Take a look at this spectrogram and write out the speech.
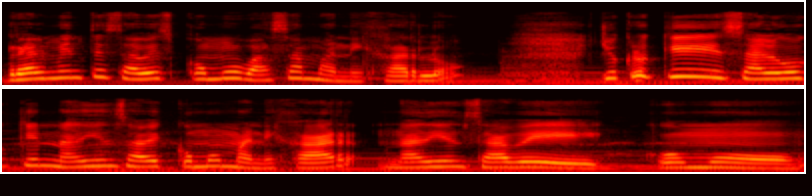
¿Realmente sabes cómo vas a manejarlo? Yo creo que es algo que nadie sabe cómo manejar, nadie sabe cómo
